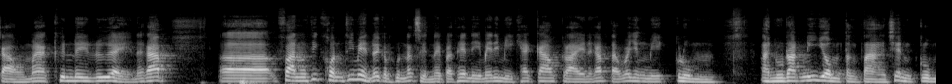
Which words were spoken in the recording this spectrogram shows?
เก่าๆมากขึ้นเรื่อยๆนะครับฝั่งที่คนที่ไม่เห็นด้วยกับคุณทักษิณในประเทศนี้ไม่ได้มีแค่ก้าวไกลนะครับ แต่ว่ายังมีกลุ่มอนุรักษ์นิยมต่างๆ เช่น กลุ่ม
